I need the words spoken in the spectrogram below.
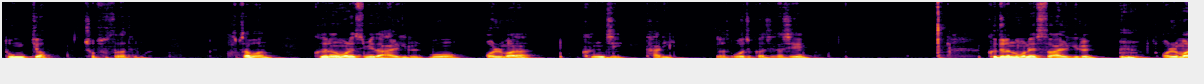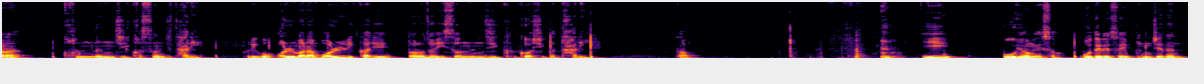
동격 접속사가 되는 거야. 14번. 그들은 원했습니다. 알기를. 뭐 얼마나 큰지 다리 어제까지 다시. 그들은 원했어 알기를 얼마나 컸는지 컸었는지 다리 그리고 얼마나 멀리까지 떨어져 있었는지 그것이 그 다리. 다음. 이 모형에서 모델에서의 문제는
